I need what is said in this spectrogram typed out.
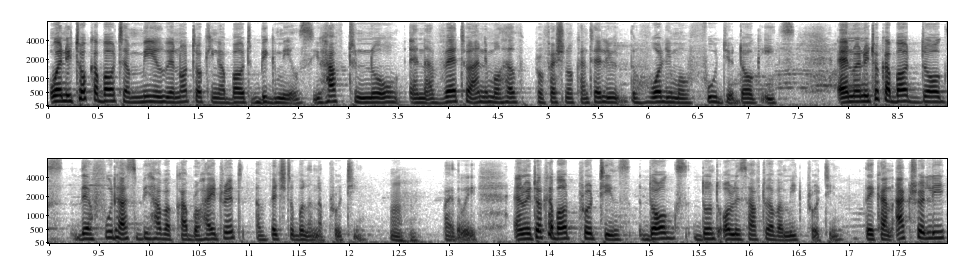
when we talk about a meal, we're not talking about big meals. You have to know, and a vet or animal health professional can tell you the volume of food your dog eats. And when we talk about dogs, their food has to be, have a carbohydrate, a vegetable, and a protein, mm-hmm. By the way. And we talk about proteins. Dogs don't always have to have a meat protein. They can actually,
